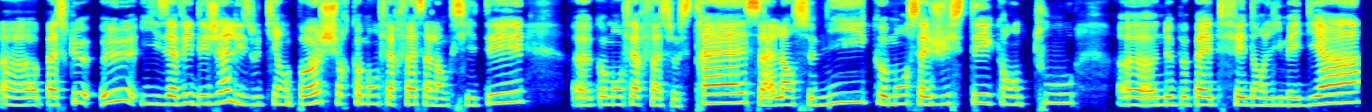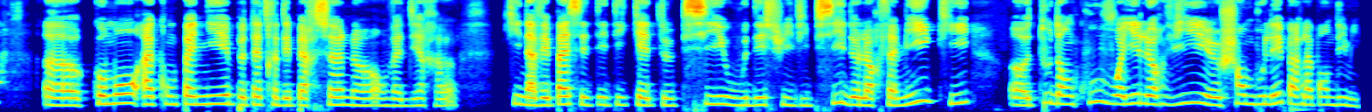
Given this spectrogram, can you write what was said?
parce que eux, ils avaient déjà les outils en poche sur comment faire face à l'anxiété, comment faire face au stress, à l'insomnie, comment s'ajuster quand tout ne peut pas être fait dans l'immédiat, comment accompagner peut-être des personnes, on va dire, qui n'avaient pas cette étiquette psy ou des suivis psy de leur famille, qui euh, tout d'un coup voyaient leur vie euh, chamboulée par la pandémie.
